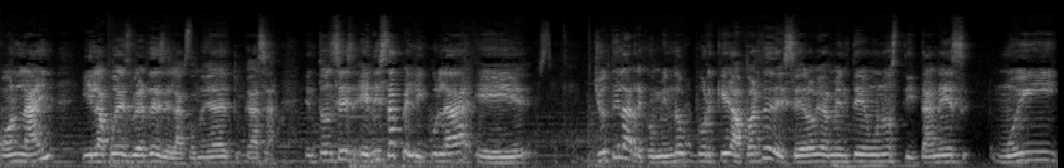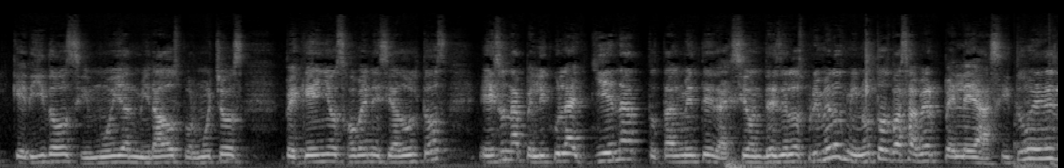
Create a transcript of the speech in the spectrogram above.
online y la puedes ver desde la comodidad de tu casa. Entonces, en esta película eh, yo te la recomiendo porque aparte de ser obviamente unos titanes muy queridos y muy admirados por muchos pequeños, jóvenes y adultos, es una película llena totalmente de acción. Desde los primeros minutos vas a ver peleas. Si tú eres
